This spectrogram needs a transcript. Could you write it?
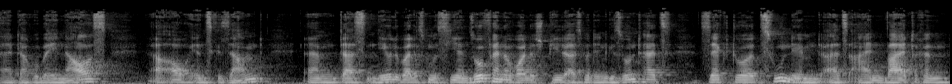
äh, darüber hinaus auch insgesamt, ähm, dass Neoliberalismus hier insofern eine Rolle spielt, als man den Gesundheitssektor zunehmend als einen weiteren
